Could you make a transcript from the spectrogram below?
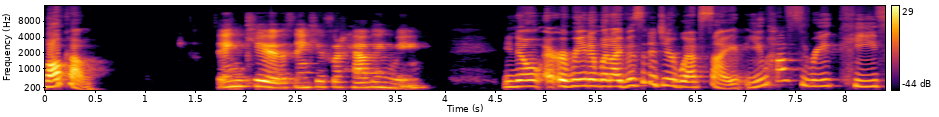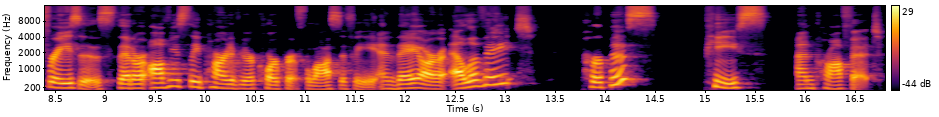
Welcome. Thank you. Thank you for having me. You know, Irina, when I visited your website, you have three key phrases that are obviously part of your corporate philosophy, and they are elevate, purpose, peace, and profit.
